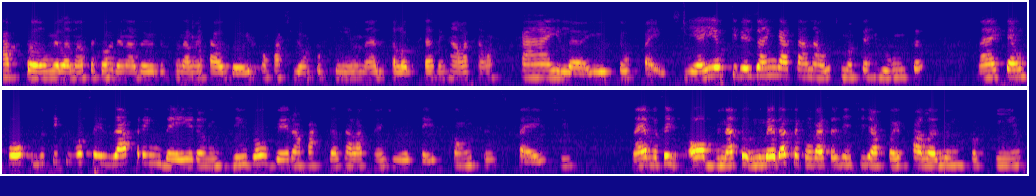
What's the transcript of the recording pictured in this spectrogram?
A Pamela, nossa coordenadora do Fundamental 2, compartilhou um pouquinho né, do que ela observa em relação a Kyla e o seu pet. E aí eu queria já engatar na última pergunta, né, que é um pouco do que, que vocês aprenderam e desenvolveram a partir das relações de vocês com os seus pets. Né? Vocês, óbvio, nessa, no meio dessa conversa a gente já foi falando um pouquinho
